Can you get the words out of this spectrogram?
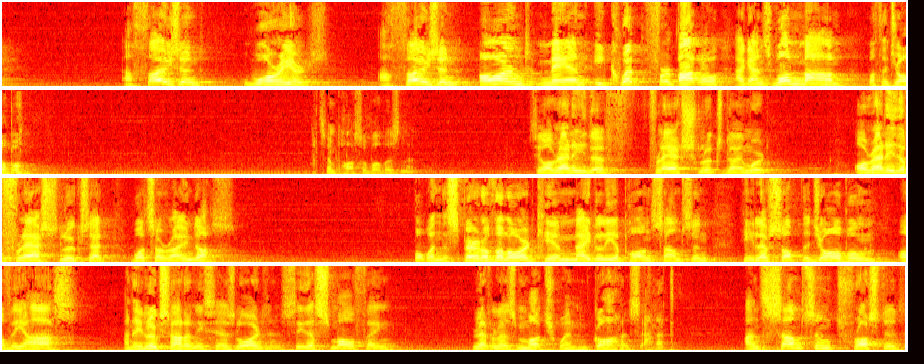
a thousand warriors a thousand armed men equipped for battle against one man with a jawbone. That's impossible, isn't it? See, already the flesh looks downward. Already the flesh looks at what's around us. But when the Spirit of the Lord came mightily upon Samson, he lifts up the jawbone of the ass and he looks at it and he says, Lord, see this small thing. Little as much when God is in it. And Samson trusted.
